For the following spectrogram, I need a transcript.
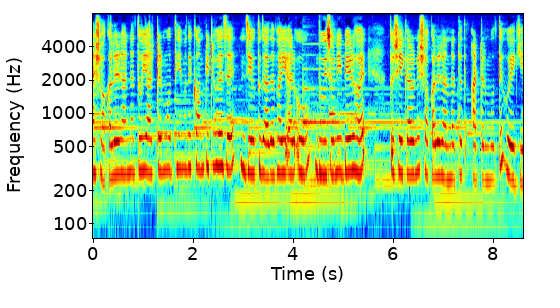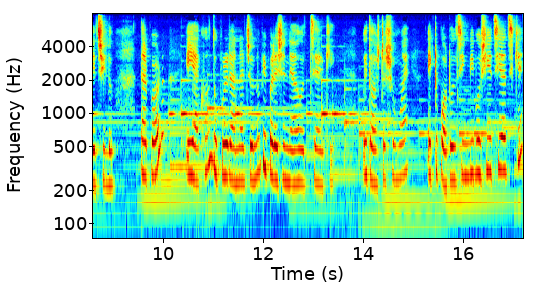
আর সকালের রান্না তো ওই আটটার মধ্যেই আমাদের কমপ্লিট হয়ে যায়। যেহেতু দাদা ভাই আর ও দুইজনেই বের হয়, তো সেই কারণে সকালের রান্নাটা আটটার মধ্যে হয়ে গিয়েছিল। তারপর এই এখন দুপুরে রান্নার জন্য প্রিপারেশন নেওয়া হচ্ছে আর কি। ওই দশটার সময় একটু পটল চিংড়ি বসিয়েছি আজকে।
